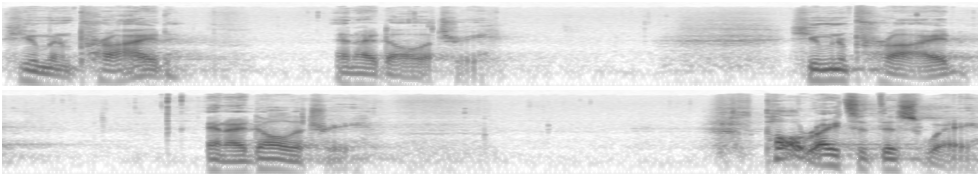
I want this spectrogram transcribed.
human pride and idolatry. Human pride and idolatry. Paul writes it this way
